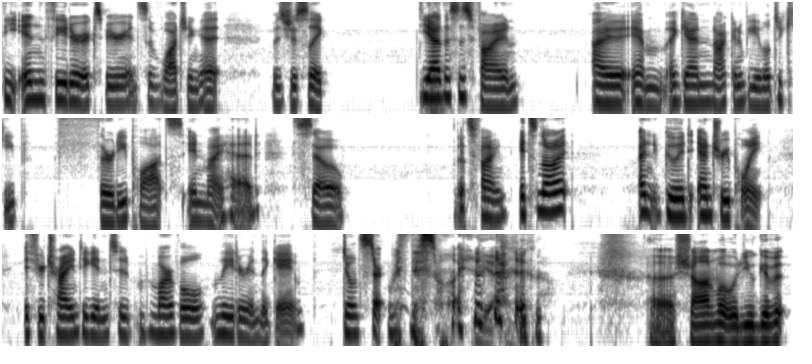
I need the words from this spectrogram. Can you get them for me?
the in theater experience of watching it was just like, yeah, Yeah. this is fine. I am again not going to be able to keep 30 plots in my head. So it's fair. fine. It's not a good entry point if you're trying to get into Marvel later in the game. Don't start with this one. Yeah. uh, Sean, what would you give it?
